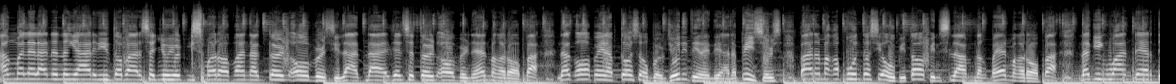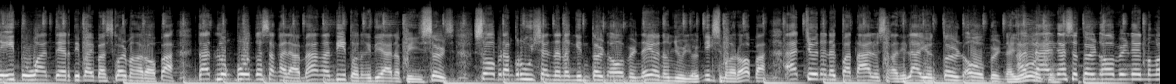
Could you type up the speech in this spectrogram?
Ang malala na nangyari dito para sa New York Knicks mga ropa, nag-turnover sila at dahil dyan sa turnover na yan mga ropa, nag-open up to sa opportunity ng Indiana Pacers para makapunto si Obi Toppin. Slam dunk pa yan mga ropa. Naging 138 to 135 ang score mga ropa. Tatlong puntos ang kalamangan dito ng Indiana Pacers. Sobrang crucial na naging turnover na yon ng New York Knicks mga ropa at yun na nagpatalo sa kanila yung turnover na yun. At dahil nga sa turnover na yun mga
